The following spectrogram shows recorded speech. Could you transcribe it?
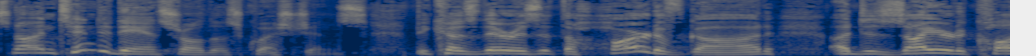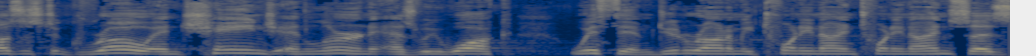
It's not intended to answer all those questions because there is at the heart of God a desire to cause us to grow and change and learn as we walk with Him. Deuteronomy 29 29 says,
